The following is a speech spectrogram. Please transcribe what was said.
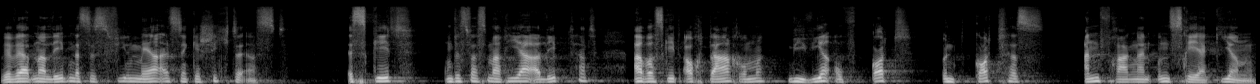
Wir werden erleben, dass es viel mehr als eine Geschichte ist. Es geht um das, was Maria erlebt hat, aber es geht auch darum, wie wir auf Gott und Gottes Anfragen an uns reagieren.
